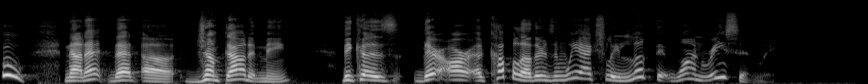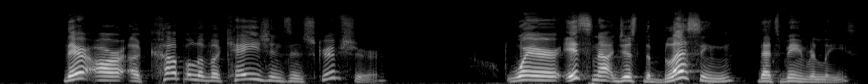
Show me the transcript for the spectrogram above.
Woo. Now that that uh, jumped out at me because there are a couple others, and we actually looked at one recently. There are a couple of occasions in Scripture where it's not just the blessing that's being released,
